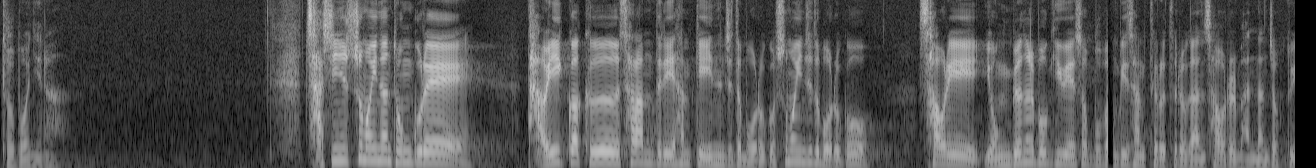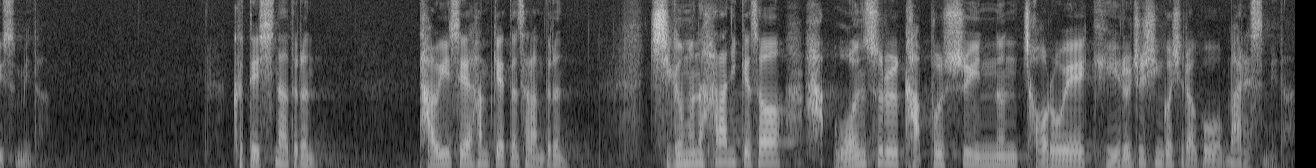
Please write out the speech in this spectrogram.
두 번이나. 자신이 숨어 있는 동굴에 다윗과 그 사람들이 함께 있는지도 모르고 숨어 있는지도 모르고 사울이 용변을 보기 위해서 무방비 상태로 들어간 사울을 만난 적도 있습니다. 그때 신하들은 다윗에 함께했던 사람들은 지금은 하나님께서 원수를 갚을 수 있는 절호의 기회를 주신 것이라고 말했습니다.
